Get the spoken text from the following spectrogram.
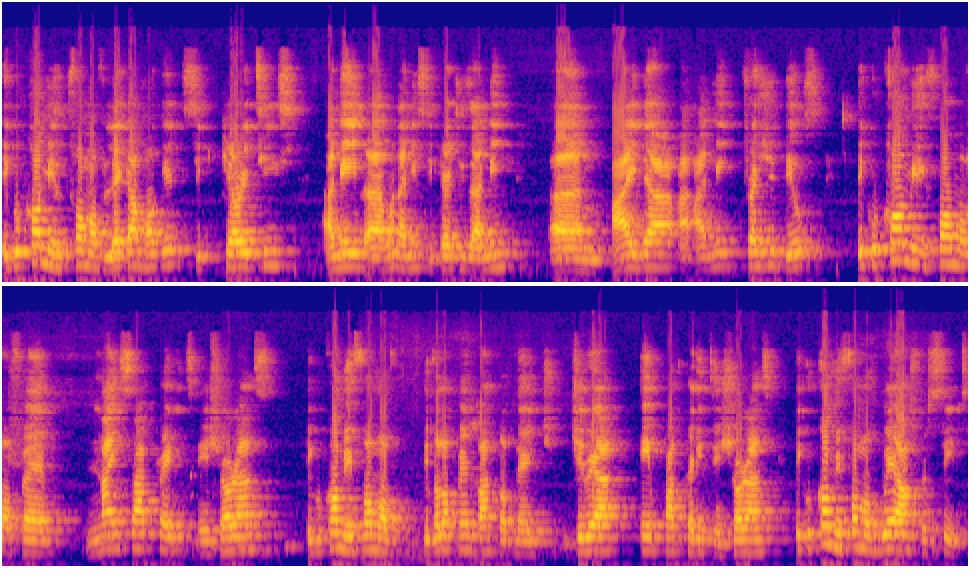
It could come in form of legal mortgage, securities. I mean, uh, when I mean securities, I mean um, either, I mean treasury bills. It could come in form of uh, NISA credit insurance. It could come in form of Development Bank of Nigeria impact credit insurance. It could come in form of warehouse receipts.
